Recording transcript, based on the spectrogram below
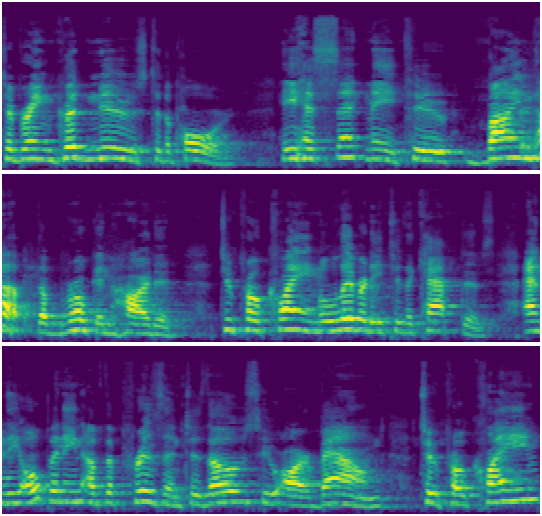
to bring good news to the poor. He has sent me to bind up the brokenhearted, to proclaim liberty to the captives, and the opening of the prison to those who are bound, to proclaim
